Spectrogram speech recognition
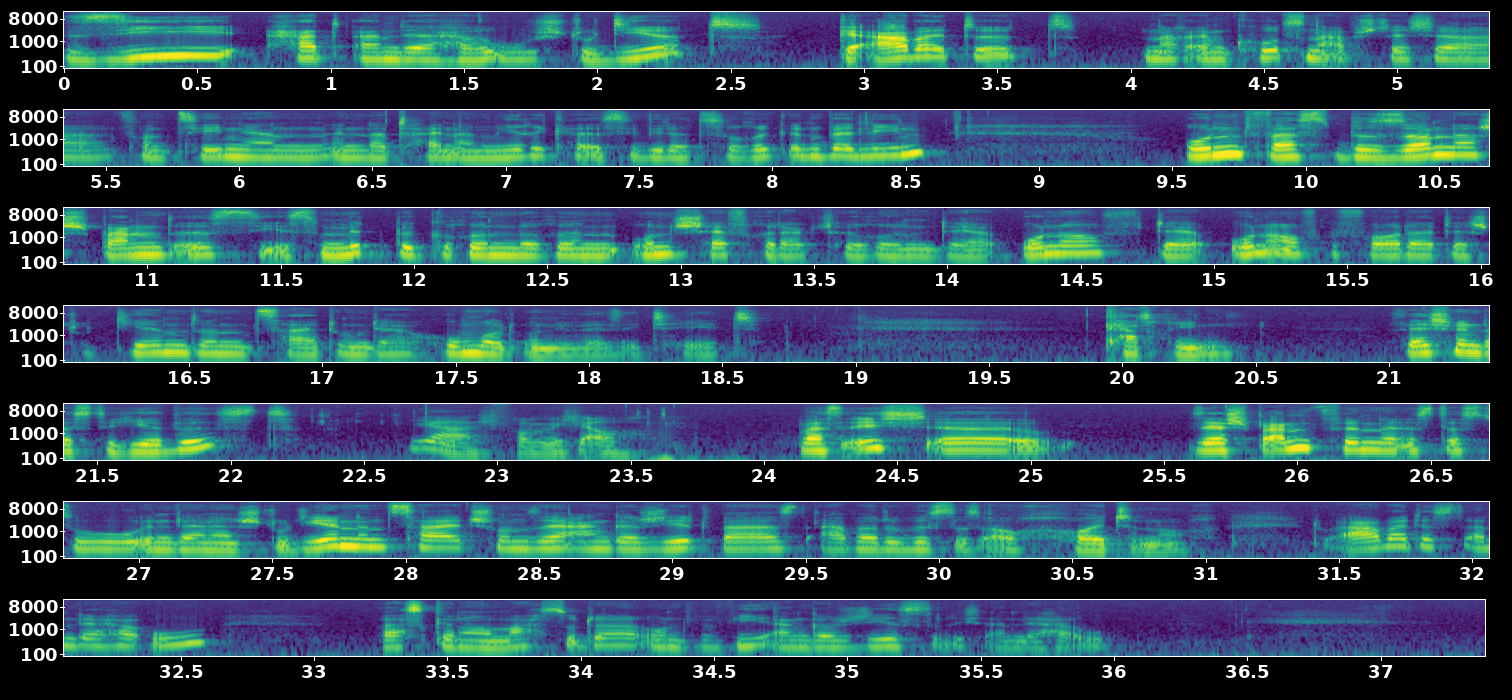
Sie hat an der HU studiert, gearbeitet. Nach einem kurzen Abstecher von zehn Jahren in Lateinamerika ist sie wieder zurück in Berlin. Und was besonders spannend ist, sie ist Mitbegründerin und Chefredakteurin der UNOF, der Unaufgefordert der Studierendenzeitung der Humboldt-Universität. Katrin, sehr schön, dass du hier bist. Ja, ich freue mich auch. Was ich äh, sehr spannend finde, ist, dass du in deiner Studierendenzeit schon sehr engagiert warst, aber du bist es auch heute noch. Du arbeitest an der HU. Was genau machst du da und wie engagierst du dich an der HU?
